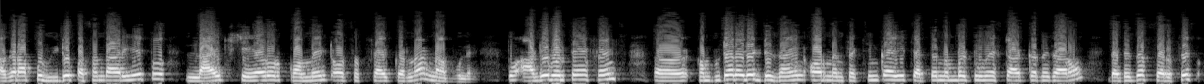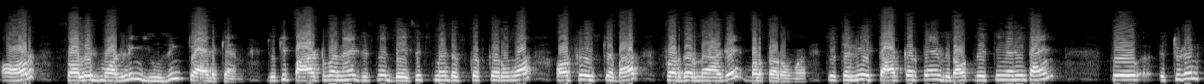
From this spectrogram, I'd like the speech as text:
अगर आपको वीडियो पसंद आ रही है तो लाइक शेयर और कमेंट और सब्सक्राइब करना ना भूलें। तो आगे बढ़ते हैं फ्रेंड्स कंप्यूटर एडेड डिज़ाइन और मैन्युफैक्चरिंग का ये चैप्टर नंबर टू में स्टार्ट करने जा रहा हूँ। दैट इज़ द सरफेस और solid modelling using CAD CAM जो कि पार्ट वन है, जिसमें बेसिक्स में डिस्कस करूँगा और फिर उसके बाद फर्दर में आगे बढ़ता रहूँगा। तो चलिए स्टार्ट करते हैं विदाउट वेस्टिंग एनी टाइम तो स्टूडेंट्स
